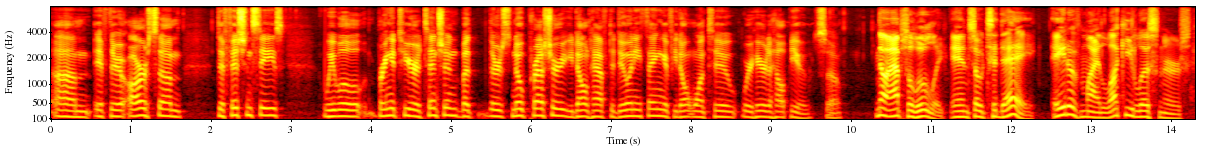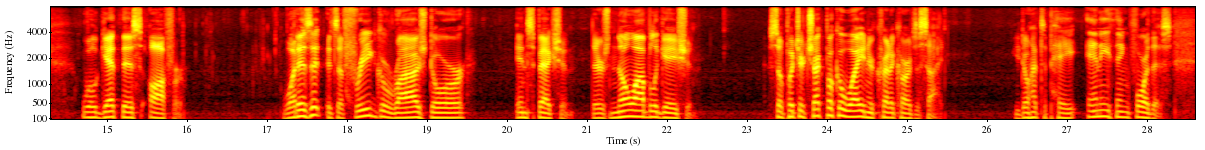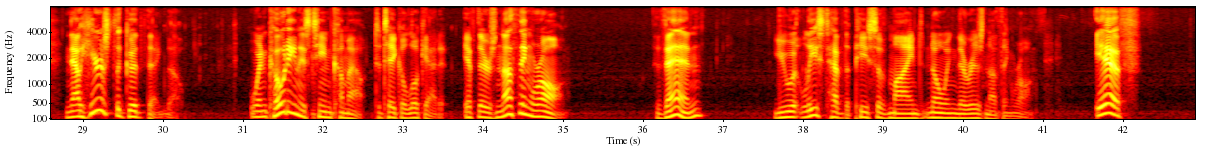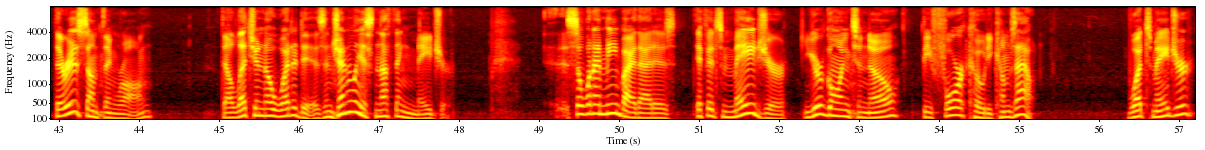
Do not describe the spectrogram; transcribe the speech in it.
Um, if there are some deficiencies, we will bring it to your attention, but there's no pressure. You don't have to do anything. If you don't want to, we're here to help you. So, no, absolutely. And so today, eight of my lucky listeners will get this offer. What is it? It's a free garage door inspection. There's no obligation. So put your checkbook away and your credit cards aside. You don't have to pay anything for this. Now, here's the good thing though. When Cody and his team come out to take a look at it, if there's nothing wrong, then you at least have the peace of mind knowing there is nothing wrong. If there is something wrong, they'll let you know what it is, and generally it's nothing major. So, what I mean by that is if it's major, you're going to know before Cody comes out. What's major?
